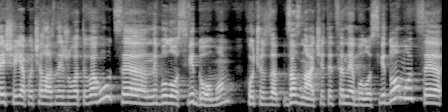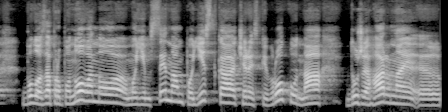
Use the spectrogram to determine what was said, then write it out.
те, що я почала знижувати вагу, це не було свідомо. Хочу зазначити, це не було свідомо. Це було запропоновано моїм сином поїздка через півроку на дуже гарна, е,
